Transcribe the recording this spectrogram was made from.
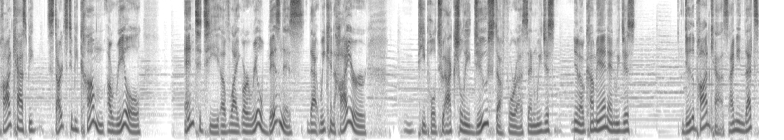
podcast be, starts to become a real entity of like or a real business that we can hire people to actually do stuff for us and we just, you know, come in and we just do the podcast. I mean, that's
